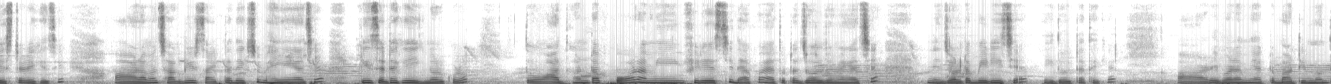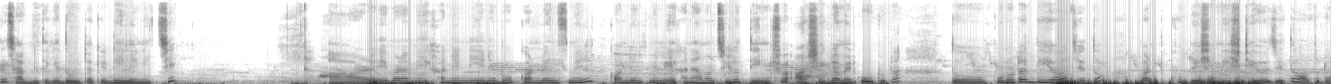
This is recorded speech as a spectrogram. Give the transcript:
রেস্টে রেখেছি। আর আমার ছাঁকনির সাইডটা দেখছ ভেঙে গেছে প্লিজ এটাকে ইগনোর করো। তো আধ ঘণ্টা পর আমি ফিরে এসেছি, দেখো এতটা জল জমে গেছে মানে জলটা বেরিয়েছে এই দইটা থেকে। আর এবার আমি একটা বাটির মধ্যে ছাঁকনি থেকে দইটাকে ঢেলে নিচ্ছি। আর এবার আমি এখানে নিয়ে নেব কনডেন্স মিল্ক কনডেন্স মিল্ক এখানে আমার ছিল তিনশো আশি গ্রামের কৌটোটা। তো পুরোটা দিয়েও যেত বাট খুব বেশি মিষ্টি হয়ে যেত। অতটা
